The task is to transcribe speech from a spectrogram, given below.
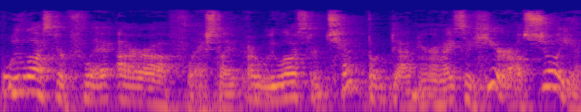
"We lost our fla- our uh, flashlight, or we lost our checkbook down here." And I said, "Here, I'll show you."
